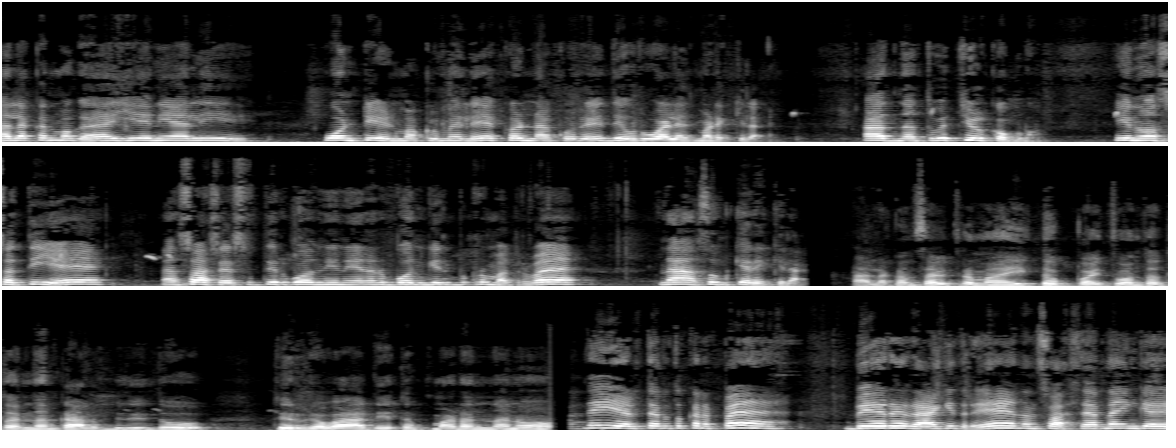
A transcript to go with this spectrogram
ಅಲ್ಲಕ್ಕನ ಮಗ ಏನೇ ಅಲ್ಲಿ ಒಂಟಿ ಹೆಣ್ಮಕ್ಳ ಮೇಲೆ ಕಣ್ಣು ಹಾಕೋರೆ ದೇವ್ರು ಒಳ್ಳೇದು ಮಾಡಕ್ಕಿಲ್ಲ. ಅದನ್ನಂತೂ ತಿಳ್ಕೊಬಿಡು ಇನ್ನೊಂದ್ಸತಿ ನಾನು ಸಾಸೆ ಸುತ್ತಿರ್ಬೋದು ನೀನು ಏನಾದ್ರು ಬಂದ್ಗಿದ್ಬಿಟ್ರು ಮಾತ್ರವೇ? ನಾ ಸುಮ್ ಕೆರಕಿಲ್ಲ ಅಲ್ಲಕ್ಕನ್ ಸಾವಿತ್ರಮ್ಮ ಈಗ ತಪ್ಪಾಯ್ತು ಅಂತ ನನ್ನ ನಾನು ಕಾಲು ಬಿದ್ದಿದ್ದು. ತಿರ್ಗವ ಅದೇ ತಪ್ಪು ಮಾಡೋದು ನಾನು. ಅದನ್ನೇ ಹೇಳ್ತಾ ಕಣಪ್ಪ ಬೇರೆ ಆಗಿದ್ರೆ ನನ್ನ ಸೊಸೆಯರ್ನ ಹಿಂಗೆ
